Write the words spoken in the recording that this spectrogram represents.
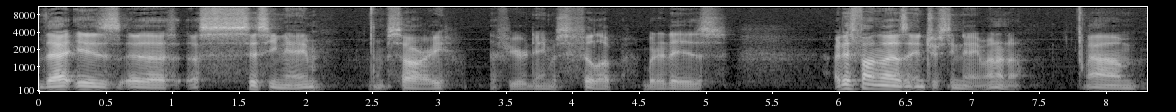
That is a, a sissy name. I'm sorry if your name is Philip, but it is. I just found that as an interesting name. I don't know. Um,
